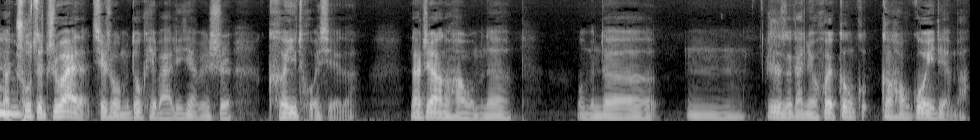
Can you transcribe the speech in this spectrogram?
那嗯除此之外的，其实我们都可以把它理解为是可以妥协的。那这样的话，我们的我们的嗯日子感觉会更更好过一点吧，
